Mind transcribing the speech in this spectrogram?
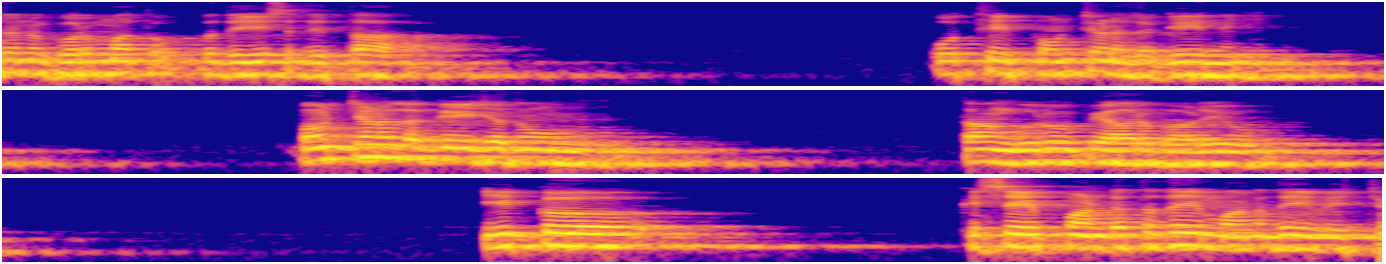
ਦਿਨ ਗੁਰਮਤ ਉਪਦੇਸ਼ ਦਿੱਤਾ, ਉੱਥੇ ਪਹੁੰਚਣ ਲੱਗੇ ਨੇ ਪਹੁੰਚਣ ਲੱਗੇ ਜਦੋਂ ਤਾਂ ਗੁਰੂ ਪਿਆਰ ਵਾਲਿਓ, ਇੱਕ ਕਿਸੇ ਪੰਡਤ ਦੇ ਮਨ ਦੇ ਵਿੱਚ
